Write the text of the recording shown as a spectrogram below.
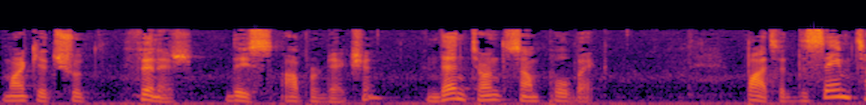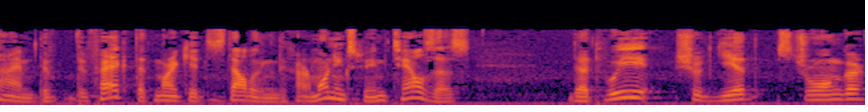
market should finish this upward action and then turn to some pullback. But at the same time, the, the fact that market is doubling the harmonic swing tells us that we should get stronger,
